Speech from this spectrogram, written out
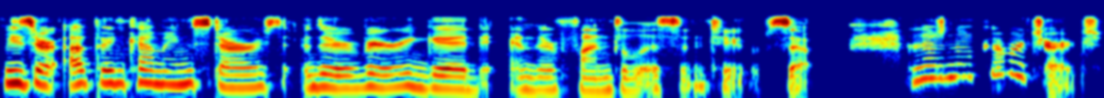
These are up and coming stars. They're very good and they're fun to listen to. So, and there's no cover charge.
